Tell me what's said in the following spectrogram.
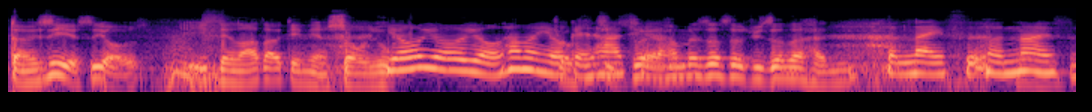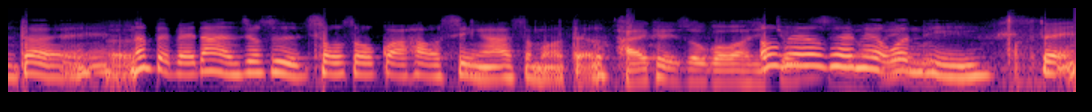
等于是也是有一点拿到一点点收入，有有有，他们有给他钱，他们这社区真的很很 nice，很 nice，对。那北北当然就是收收挂号信啊什么的，还可以收挂号信，OK OK 没有问题。对，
